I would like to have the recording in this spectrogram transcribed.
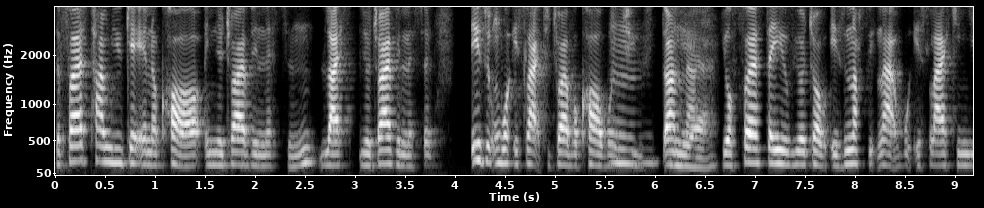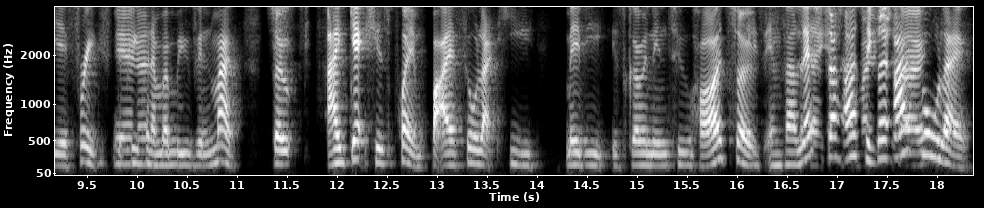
the first time you get in a car in your driving lesson, like your driving lesson, isn't what it's like to drive a car once Mm, you've done yeah. that. Your first day of your job is nothing like what it's like in year three. The Yeah. people are moving mad. So I get his point, but I feel like he maybe is going in too hard. So let's just I think so. I feel like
